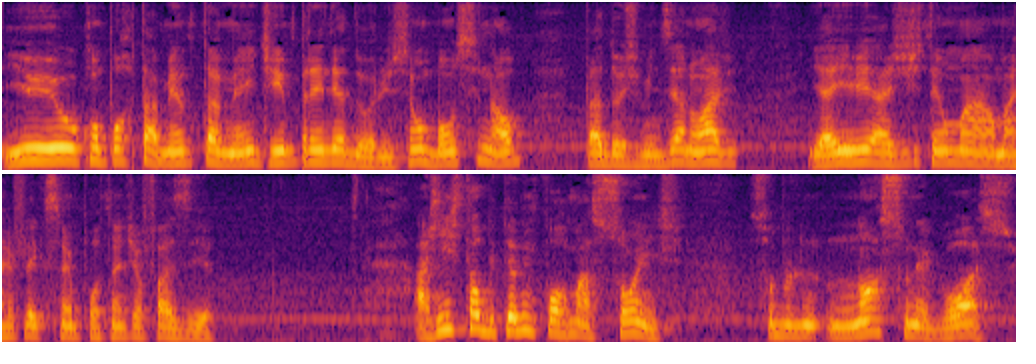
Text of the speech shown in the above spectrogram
e o comportamento também de empreendedores. Isso é um bom sinal para 2019 e aí a gente tem uma, uma reflexão importante a fazer. A gente está obtendo informações sobre o nosso negócio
